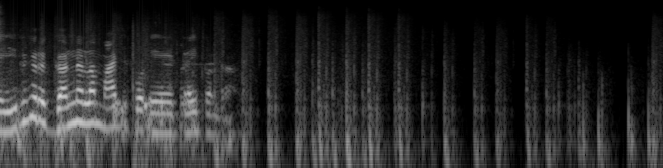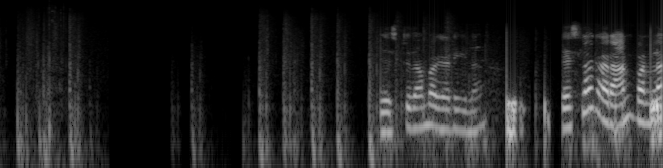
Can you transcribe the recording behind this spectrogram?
இங்க இருக்கிற கன் எல்லாம் மாத்தி போட்டு ட்ரை பண்றேன். டெஸ்ட் தான்ப்பா கேட்டீங்கன்னா. டெஸ்ட்லாம் நான் ஆன் பண்ணல.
